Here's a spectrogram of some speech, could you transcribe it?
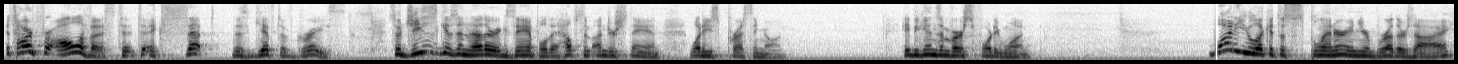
It's hard for all of us to, to accept this gift of grace. So Jesus gives another example that helps them understand what he's pressing on. He begins in verse 41. Why do you look at the splinter in your brother's eye,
